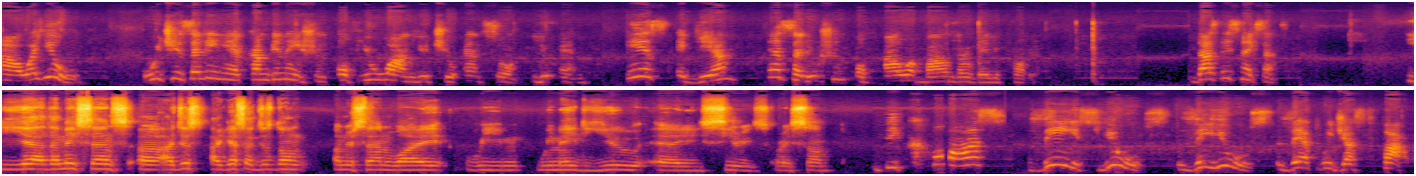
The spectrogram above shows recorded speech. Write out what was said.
our u, which is a linear combination of u1, u2, and so on, un, is again a solution of our boundary value problem. Does this make sense? Yeah, that makes sense. Uh, I just, I guess, I just don't understand why we we made you a series or a sum. Because these U's, the U's that we just found,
